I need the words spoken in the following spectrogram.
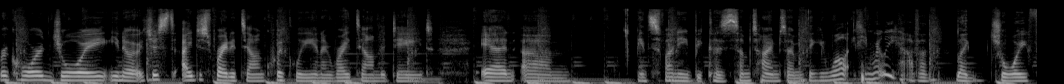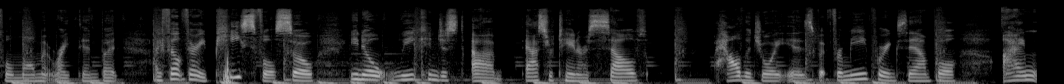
record joy. You know, just, I just write it down quickly and I write down the date. And, um, it's funny because sometimes I'm thinking, well, I didn't really have a like joyful moment right then, but I felt very peaceful. So, you know, we can just uh, ascertain ourselves how the joy is. But for me, for example, I'm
